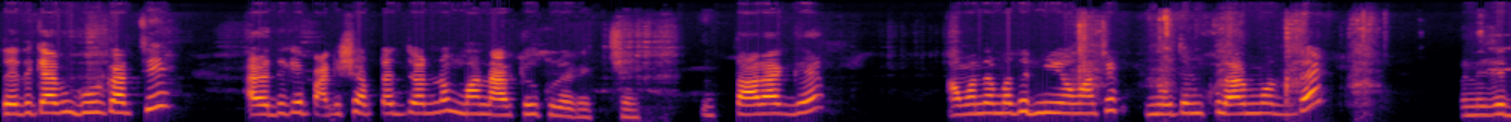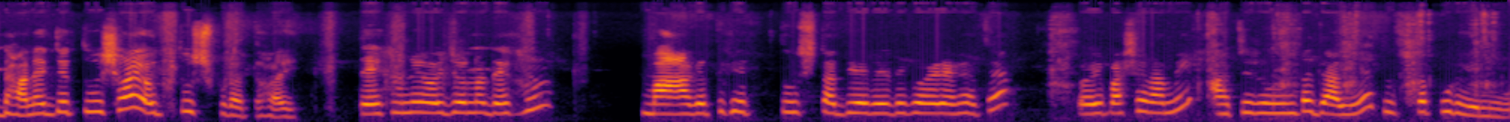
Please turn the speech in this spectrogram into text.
তো এদিকে আমি গুড় কাটছি, আর ওদিকে পাটিসাপটার জন্য মা নারকেল কুড়ে নিচ্ছে। তার আগে আমাদের মধ্যে নিয়ম আছে, নতুন খোলার মধ্যে মানে যে ধানের যে তুষ হয়, ওই তুষ ফুটাতে হয়। তো এখানে ওই জন্য দেখুন, মা আগে থেকে তুষটা দিয়ে রেডি করে রেখেছে। ওই পাশের আমি আঁচের উনুনটা জ্বালিয়ে তুষটা পুড়িয়ে নিব।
